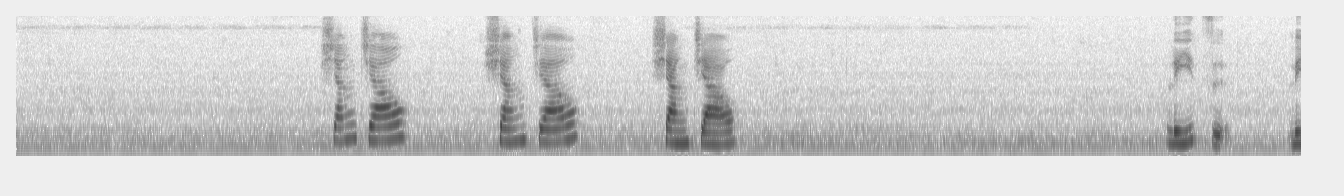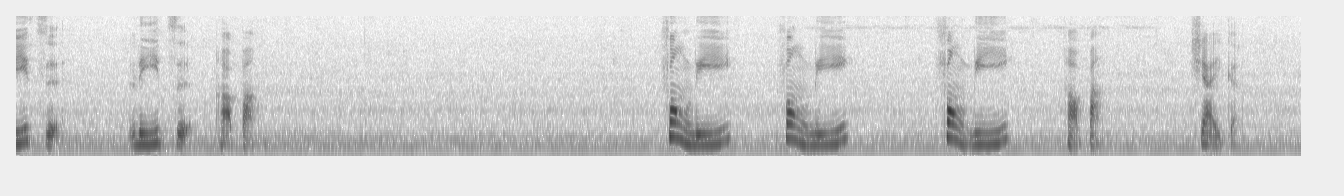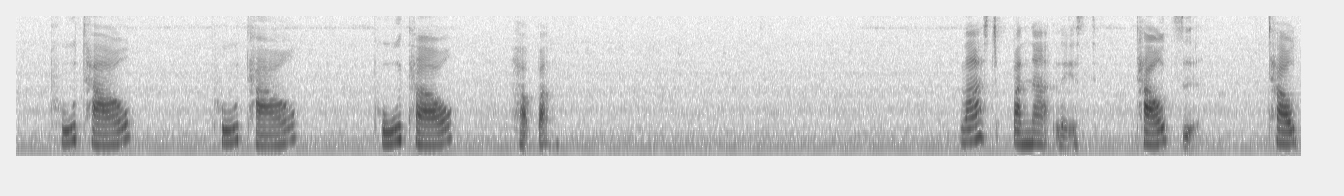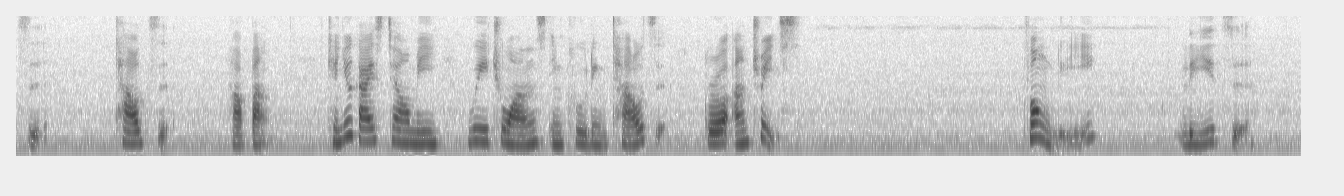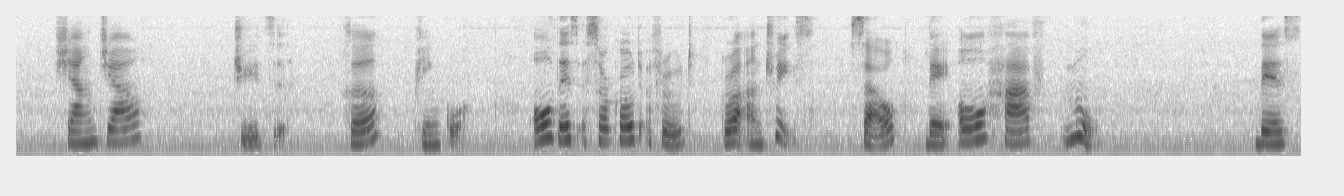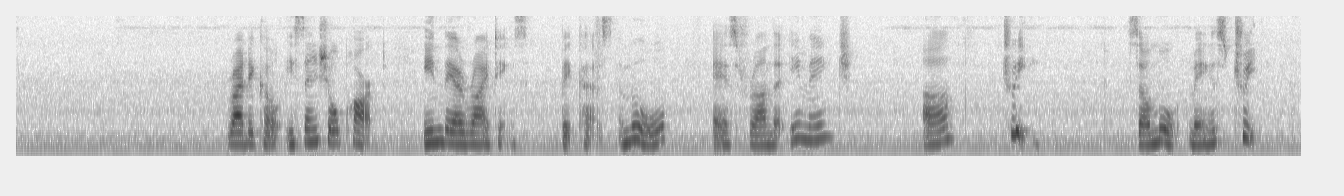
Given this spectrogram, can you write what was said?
香蕉，香蕉。香蕉，梨子，梨子，梨子，好棒。凤梨，凤梨，凤梨，好棒。下一个，葡萄，葡萄，葡萄。好棒！Last but not least，桃子，桃子，桃子，好棒！Can you guys tell me which ones, including 桃子, grow on trees? 凤梨、梨子、香蕉、橘子。 和苹果. All these circled fruit grow on trees, so they all have mu. This radical essential part in their writings because mu is from the image of tree. So mu means tree.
